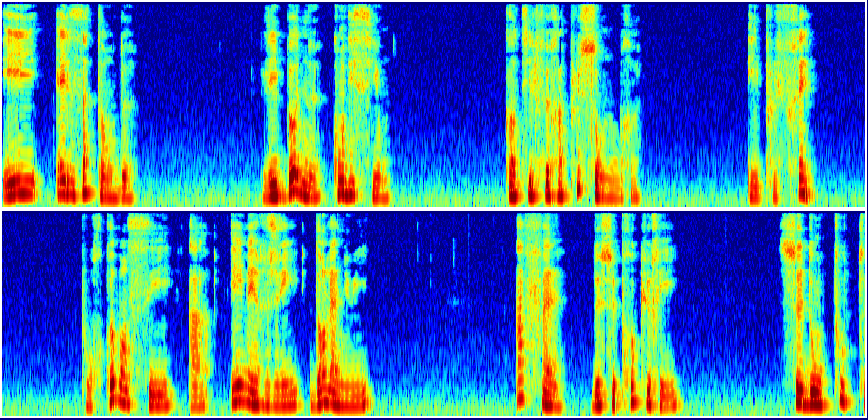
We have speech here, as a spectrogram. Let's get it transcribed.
Et elles attendent les bonnes conditions quand il fera plus sombre et plus frais pour commencer à émerger dans la nuit afin de se procurer ce dont toutes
